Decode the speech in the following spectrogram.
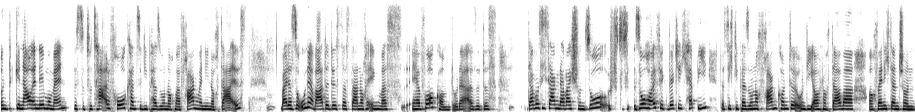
Und genau in dem Moment bist du total froh, kannst du die Person nochmal fragen, wenn die noch da ist, weil das so unerwartet ist, dass da noch irgendwas hervorkommt, oder? Also das, da muss ich sagen, da war ich schon so, so häufig wirklich happy, dass ich die Person noch fragen konnte und die auch noch da war, auch wenn ich dann schon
